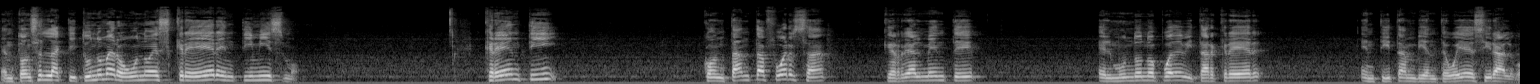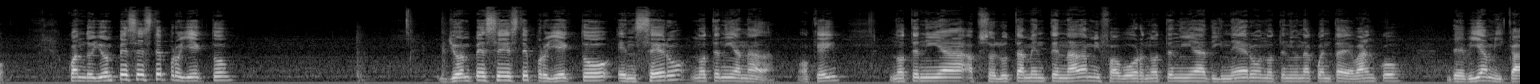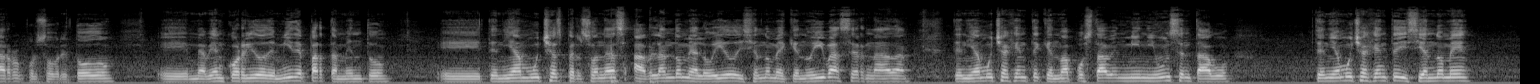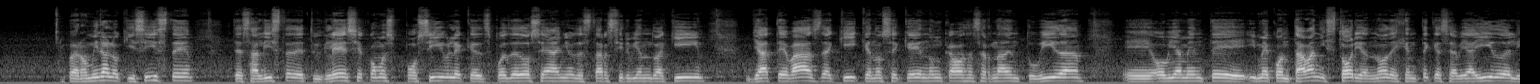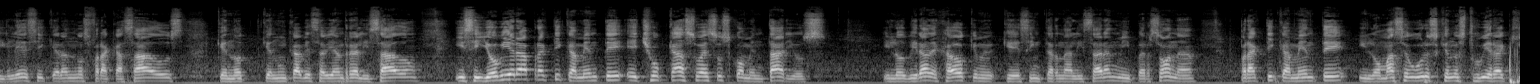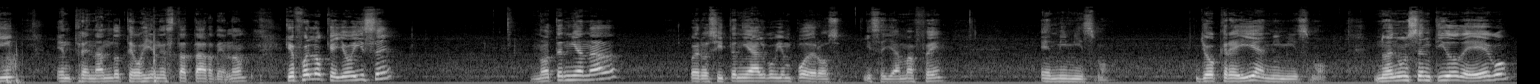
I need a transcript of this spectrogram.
Entonces la actitud número uno es creer en ti mismo. Cree en ti con tanta fuerza que realmente el mundo no puede evitar creer en ti también. Te voy a decir algo. Cuando yo empecé este proyecto, yo empecé este proyecto en cero, no tenía nada, ¿ok? No tenía absolutamente nada a mi favor, no tenía dinero, no tenía una cuenta de banco, debía mi carro por sobre todo, eh, me habían corrido de mi departamento, eh, tenía muchas personas hablándome al oído diciéndome que no iba a hacer nada, tenía mucha gente que no apostaba en mí ni un centavo, tenía mucha gente diciéndome, pero mira lo que hiciste, te saliste de tu iglesia, ¿cómo es posible que después de 12 años de estar sirviendo aquí, ya te vas de aquí, que no sé qué, nunca vas a hacer nada en tu vida? Eh, obviamente, y me contaban historias, ¿no? De gente que se había ido de la iglesia y que eran unos fracasados, que, no, que nunca se habían realizado. Y si yo hubiera prácticamente hecho caso a esos comentarios y los hubiera dejado que, que se internalizaran mi persona, prácticamente, y lo más seguro es que no estuviera aquí entrenándote hoy en esta tarde, ¿no? ¿Qué fue lo que yo hice? No tenía nada, pero sí tenía algo bien poderoso y se llama fe en mí mismo. Yo creía en mí mismo, no en un sentido de ego,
